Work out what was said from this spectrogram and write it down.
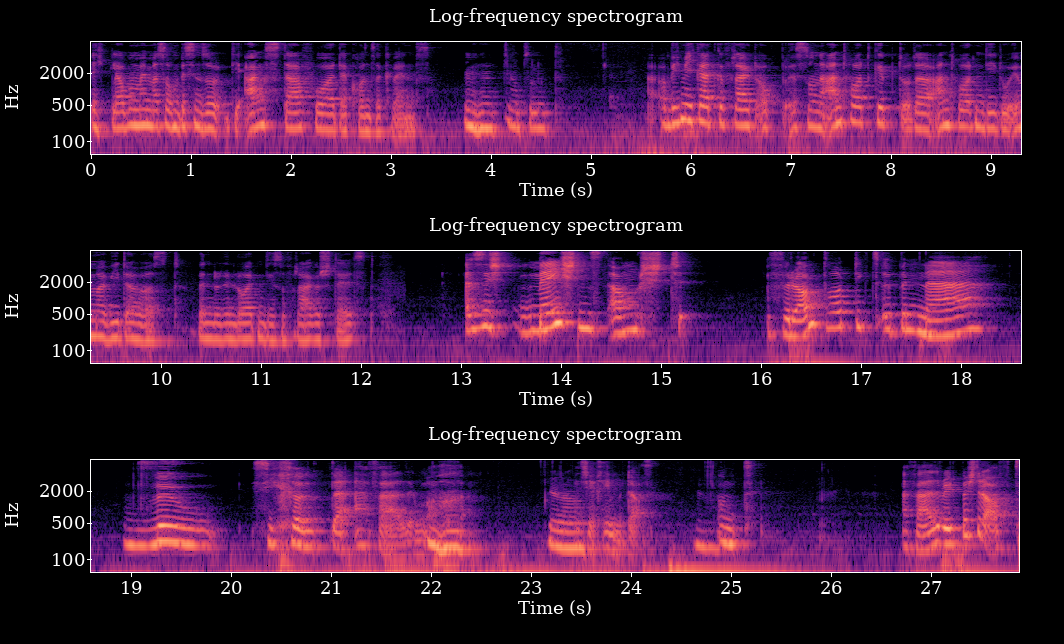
Ich glaube, manchmal ist auch ein bisschen so die Angst davor der Konsequenz. Mhm, absolut. Habe ich mich gerade gefragt, ob es so eine Antwort gibt oder Antworten, die du immer wieder hörst, wenn du den Leuten diese Frage stellst. Es ist meistens die Angst, Verantwortung zu übernehmen, weil sie könnten einen Fehler machen. Mhm. Genau. Das ist immer das. Mhm. Und ein Fehler wird bestraft.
